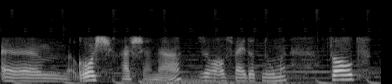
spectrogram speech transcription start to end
um, Rosh Hashanah, zoals wij dat noemen, valt uh,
